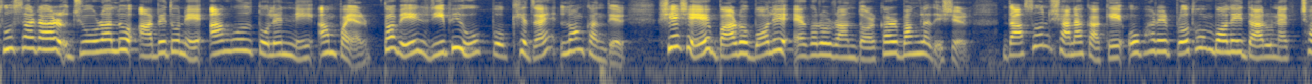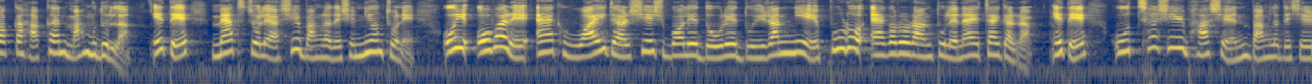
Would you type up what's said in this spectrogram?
থুসারার জোরালো আবেদনে আঙুল তোলেননি আম্পায়ার। তবে রিভিউ পক্ষে যায় লঙ্কানদের। শেষে বারো বলে এগারো রান দরকার বাংলাদেশের। দাসুন সানাকাকে ওভারের প্রথম বলে দারুণ এক ছক্কা হাঁকান মাহমুদুল্লাহ। এতে ম্যাচ চলে আসে বাংলাদেশের নিয়ন্ত্রণে। ওই ওভারে এক ওয়াইড আর শেষ বলে দৌড়ে দুই রান নিয়ে পুরো এগারো রান তুলে নেয় টাইগাররা। এতে উচ্ছ্বাসে ভাসেন বাংলাদেশের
